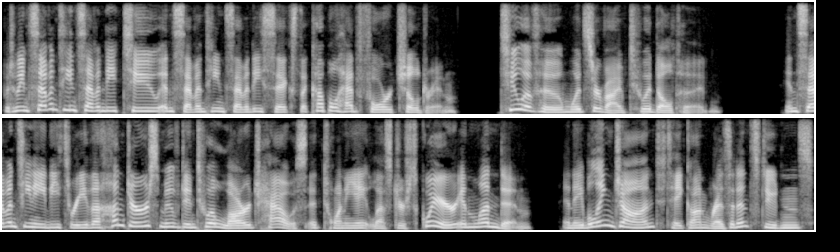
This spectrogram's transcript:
Between 1772 and 1776, the couple had four children, two of whom would survive to adulthood. In 1783, the Hunters moved into a large house at 28 Leicester Square in London, enabling John to take on resident students,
